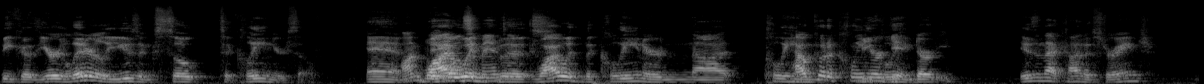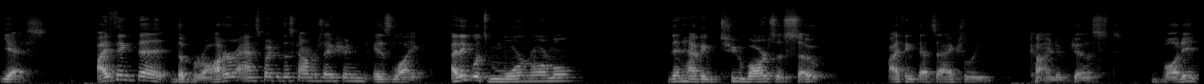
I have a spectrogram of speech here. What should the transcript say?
because you're literally using soap to clean yourself, and I'm why would semantics. the why would the cleaner not clean? How could a cleaner get dirty? Isn't that kind of strange? Yes. I think that the broader aspect of this conversation is like I think what's more normal than having two bars of soap, I think that's actually kind of just butted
